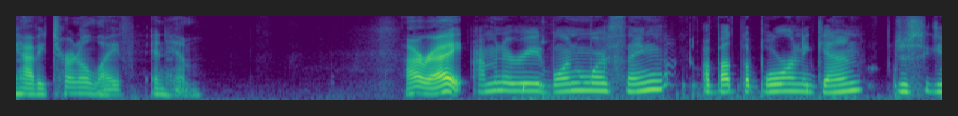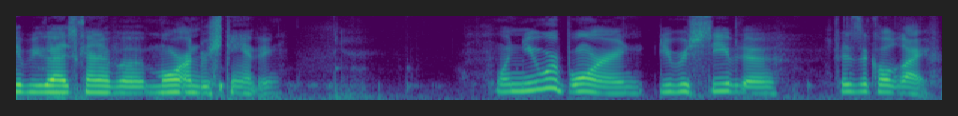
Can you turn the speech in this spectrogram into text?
have eternal life in him. All right. I'm going to read one more thing about the born again, just to give you guys kind of a more understanding. When you were born, you received a physical life.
